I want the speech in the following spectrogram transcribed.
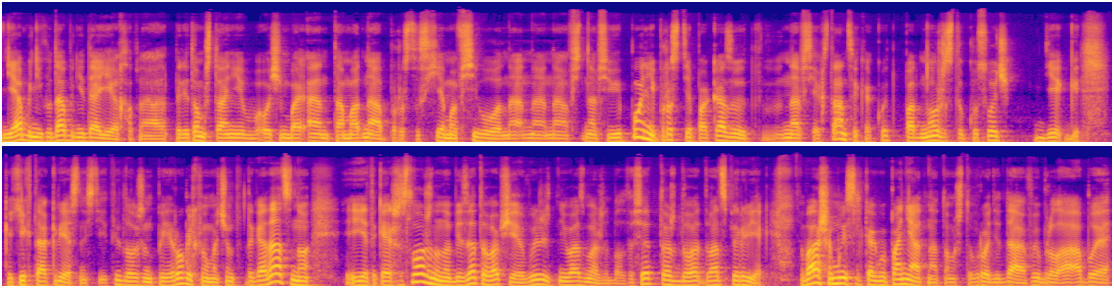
я бы никуда бы не доехал. А, при том, что они очень... А, там одна просто схема всего на, на, на, на всю Японию, просто тебе показывают на всех станциях какое-то подмножество кусочек где, каких-то окрестностей. Ты должен по иероглифам о чем-то догадаться, но и это, конечно, сложно, но без этого вообще выжить невозможно было. То есть, это тоже 21 век. Ваша мысль как бы понятна о том, что вроде, да, выбрал А, Б,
